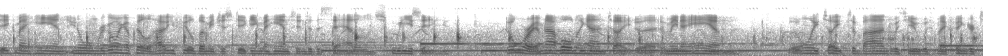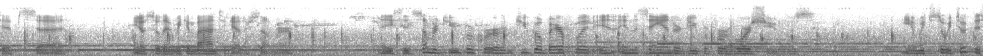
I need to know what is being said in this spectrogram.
dig my hand? You know, when we're going uphill, how do you feel about me just digging my hands into the saddle and squeezing? Don't worry, I'm not holding on tight. Uh, I mean, I am, but only tight to bond with you with my fingertips, uh, you know, so that we can bond together, Summer. And he said, Summer, do you prefer, do you go barefoot in, in the sand or do you prefer horseshoes? And we, so we took this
